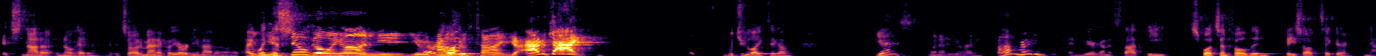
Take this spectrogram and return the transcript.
it's not a no hitter. It's automatically already not a no hitter. I win You're this. still going on. You, you're out won. of time. You're out of time. Would you like to go Yes, whenever you're ready? I'm ready. And we're going to start the Sports Unfolded face off ticker now.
